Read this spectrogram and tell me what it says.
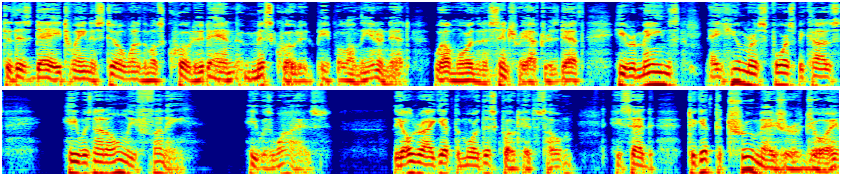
To this day, Twain is still one of the most quoted and misquoted people on the internet, well more than a century after his death. He remains a humorous force because he was not only funny, he was wise. The older I get, the more this quote hits home. He said, To get the true measure of joy,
